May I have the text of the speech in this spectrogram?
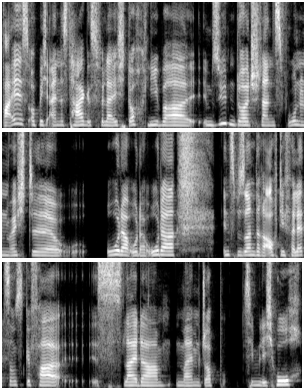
weiß, ob ich eines Tages vielleicht doch lieber im Süden Deutschlands wohnen möchte oder, oder, oder. Insbesondere auch die Verletzungsgefahr ist leider in meinem Job ziemlich hoch.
